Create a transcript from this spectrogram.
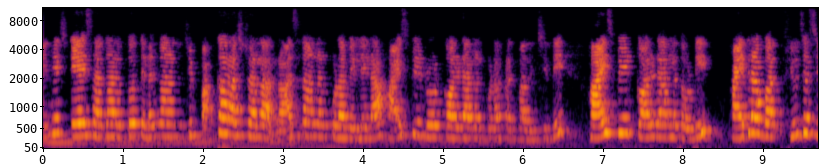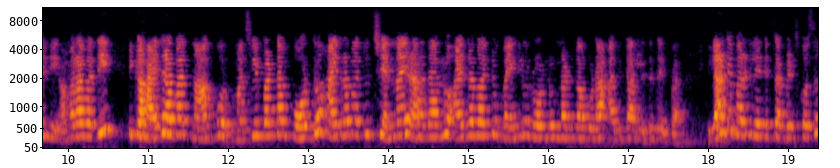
ఎన్హెచ్ఏ సహకారంతో తెలంగాణ నుంచి పక్కా రాష్ట్రాల రాజధాని రాజధానులను కూడా వెళ్ళేలా హై స్పీడ్ రోడ్ కారిడార్లను కూడా ప్రతిపాదించింది. హై స్పీడ్ కారిడార్లతోటి హైదరాబాద్ ఫ్యూచర్ సిటీ అమరావతి ఇక హైదరాబాద్ నాగ్పూర్ మచిలీపట్నం పోర్టు హైదరాబాద్ టు చెన్నై రహదారులు హైదరాబాద్ టు బెంగళూరు రోడ్లు ఉన్నట్టుగా కూడా అధికారులు అయితే తెలిపారు. ఇలాంటి మరిన్ని లేటెస్ట్ అప్డేట్స్ కోసం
